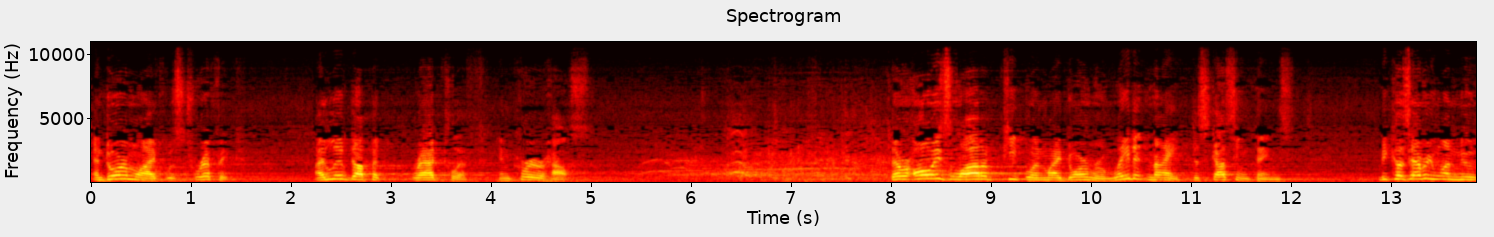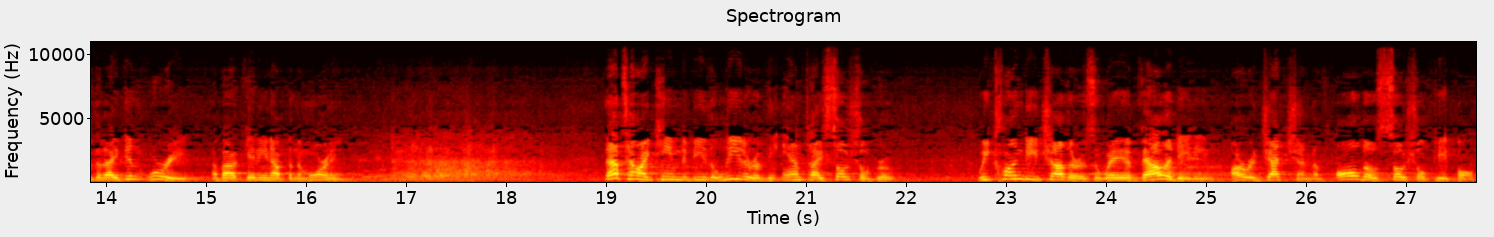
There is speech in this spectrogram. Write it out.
And dorm life was terrific. I lived up at Radcliffe in Currier House. There were always a lot of people in my dorm room late at night discussing things because everyone knew that I didn't worry about getting up in the morning. That's how I came to be the leader of the antisocial group. We clung to each other as a way of validating our rejection of all those social people.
